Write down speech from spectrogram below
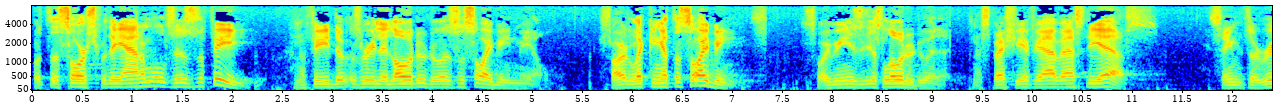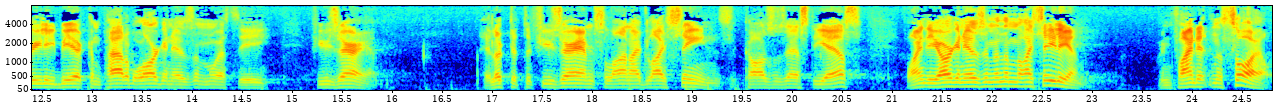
was the source for the animals is the feed. And the feed that was really loaded was the soybean meal. Started looking at the soybeans. Soybeans are just loaded with it, especially if you have SDS. It seems to really be a compatible organism with the fusarium. They looked at the fusarium solani glycines that causes SDS, find the organism in the mycelium. We can find it in the soil.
